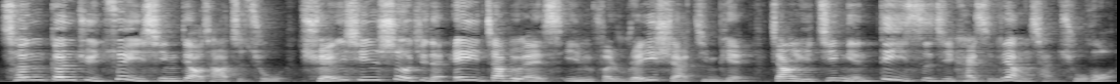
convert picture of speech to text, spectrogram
称，根据最新调查指出，全新设计的 AWS Inferentia 晶片将于今年第四季开始量产出货，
